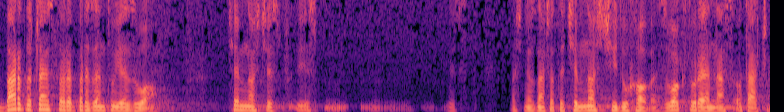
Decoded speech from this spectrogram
bardzo często reprezentuje zło. Ciemność jest, jest, jest właśnie oznacza te ciemności duchowe, zło, które nas otacza.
